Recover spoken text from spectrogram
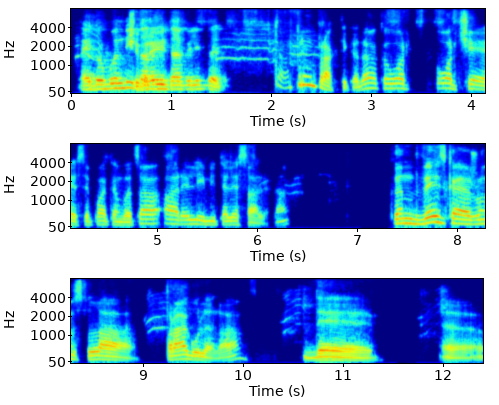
Ai dobândit vrei... anumite abilități. Da, prin practică, da? Că or, orice se poate învăța are limitele sale, da? Când vezi că ai ajuns la pragul ăla de uh,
